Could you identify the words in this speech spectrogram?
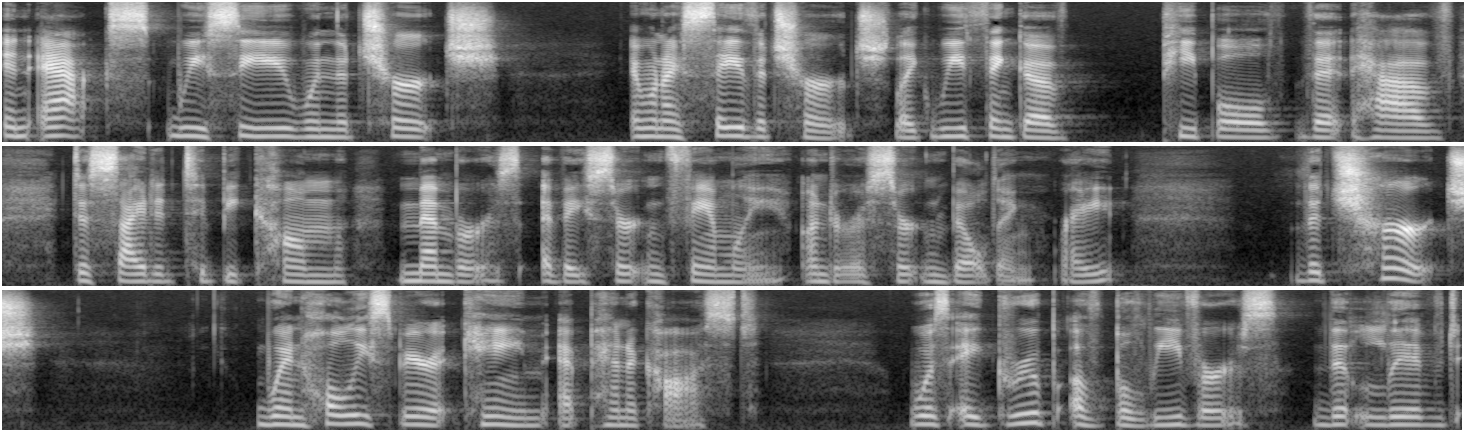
In Acts, we see when the church, and when I say the church, like we think of people that have decided to become members of a certain family under a certain building, right? The church, when Holy Spirit came at Pentecost, was a group of believers that lived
